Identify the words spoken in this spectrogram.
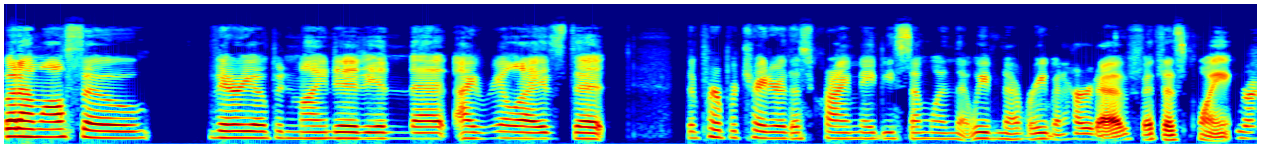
But I'm also very open-minded in that I realize that the perpetrator of this crime may be someone that we've never even heard of at this point. Right.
